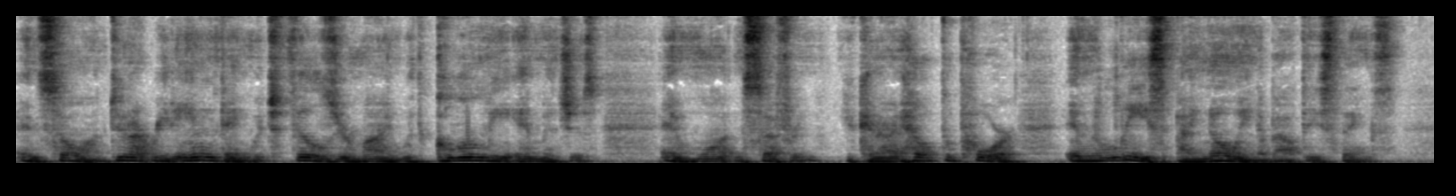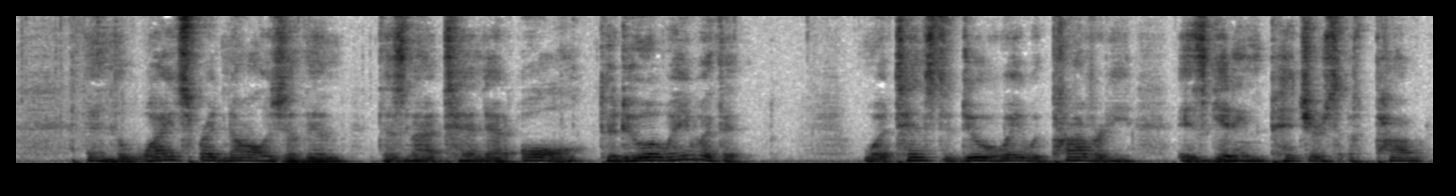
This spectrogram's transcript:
and so on. Do not read anything which fills your mind with gloomy images and want and suffering. You cannot help the poor in the least by knowing about these things. And the widespread knowledge of them does not tend at all to do away with it. What tends to do away with poverty is getting pictures of poverty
